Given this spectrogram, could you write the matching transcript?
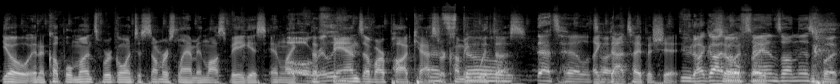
yo, in a couple months, we're going to SummerSlam in Las Vegas, and like Oh, the really? fans of our podcast are That's coming with us, That's hell, like tight. that type of shit, Dude, I got So no it's like- fans on this, but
